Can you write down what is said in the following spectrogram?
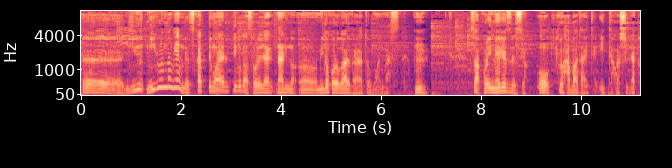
えー、2軍のゲームで使ってもらえるっていうことはそれなりの、見どころがあるかなと思います。うん。さあ、これにめげずですよ。大きく羽ばたいていってほしいなと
